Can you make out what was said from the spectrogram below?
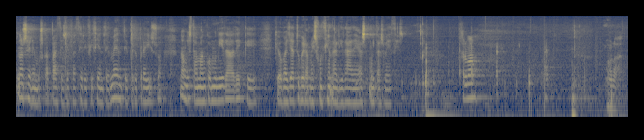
non seremos capaces de facer eficientemente, pero para iso non está a mancomunidade que, que o Gallá tuvera máis funcionalidade as moitas veces. Germán. Hola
